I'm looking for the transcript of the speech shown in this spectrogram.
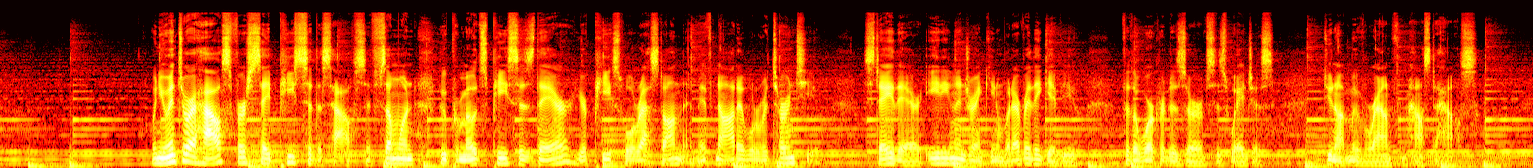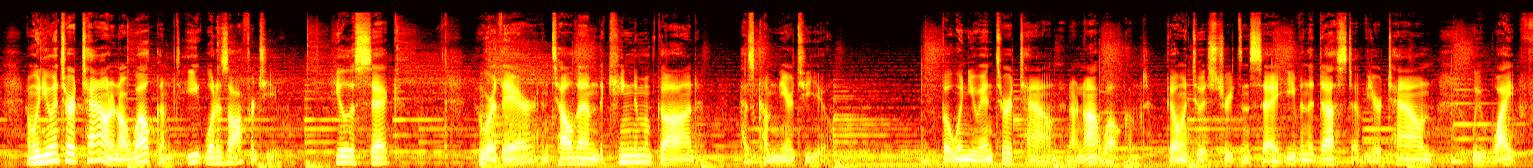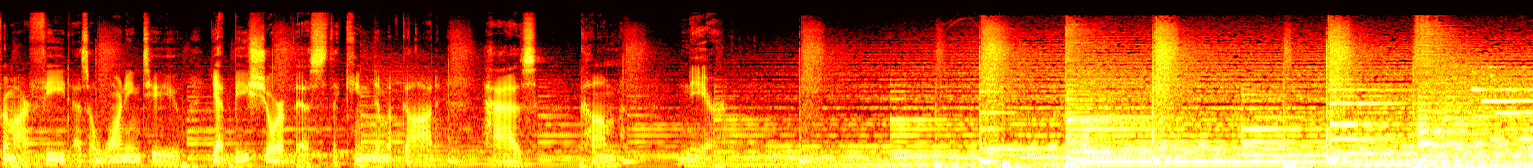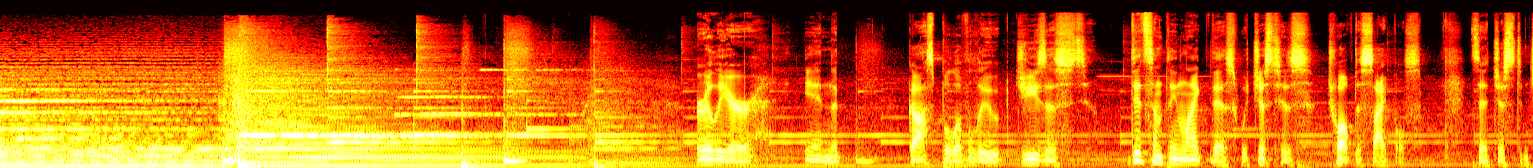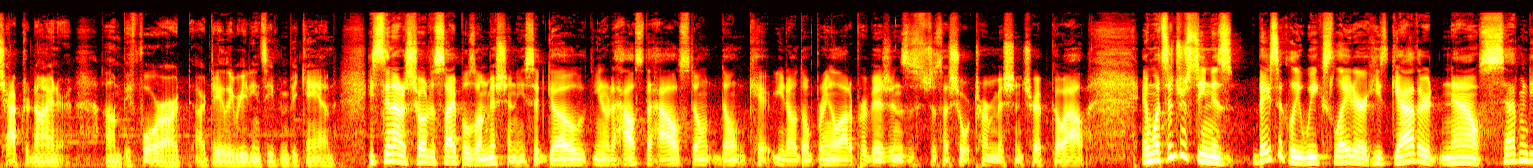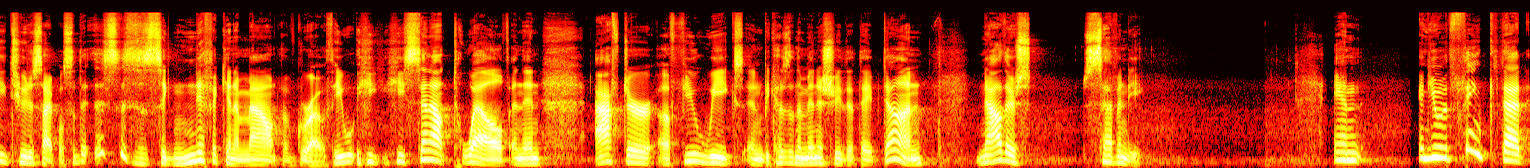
When you enter a house, first say peace to this house. If someone who promotes peace is there, your peace will rest on them. If not, it will return to you. Stay there, eating and drinking whatever they give you, for the worker deserves his wages. Do not move around from house to house. And when you enter a town and are welcomed, eat what is offered to you. Heal the sick who are there, and tell them the kingdom of God has come near to you. But when you enter a town and are not welcomed, go into its streets and say, Even the dust of your town we wipe from our feet as a warning to you. Yet be sure of this the kingdom of God has come near. Earlier in the Gospel of Luke, Jesus did something like this with just his 12 disciples. It's just in chapter 9, um, before our, our daily readings even began. He sent out his 12 disciples on mission. He said, Go, you know, to house to house. Don't, don't, care, you know, don't bring a lot of provisions. It's just a short term mission trip. Go out. And what's interesting is basically weeks later, he's gathered now 72 disciples. So this is a significant amount of growth. He, he, he sent out 12, and then after a few weeks, and because of the ministry that they've done, now there's 70. And, and you would think that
